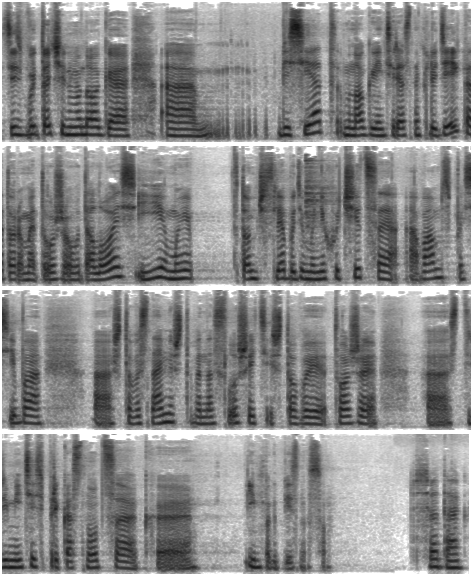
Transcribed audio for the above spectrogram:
здесь будет очень много э, бесед, много интересных людей, которым это уже удалось, и мы в том числе будем у них учиться. А вам спасибо, а, что вы с нами, что вы нас слушаете, и что вы тоже а, стремитесь прикоснуться к импакт-бизнесу. Все так.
